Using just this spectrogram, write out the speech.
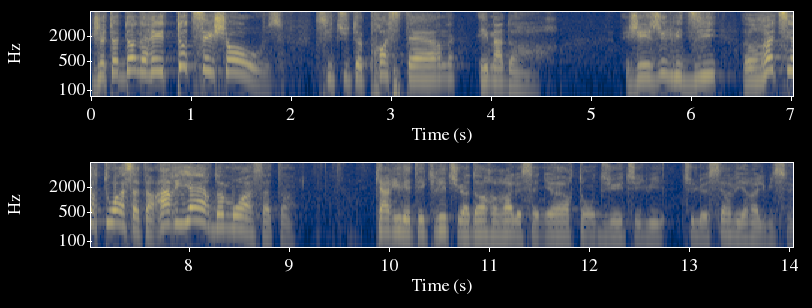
Je te donnerai toutes ces choses si tu te prosternes et m'adores. Jésus lui dit, Retire-toi, Satan, arrière de moi, Satan, car il est écrit, Tu adoreras le Seigneur, ton Dieu, tu, lui, tu le serviras lui seul.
